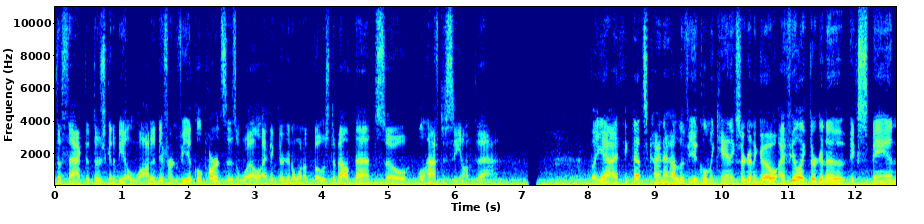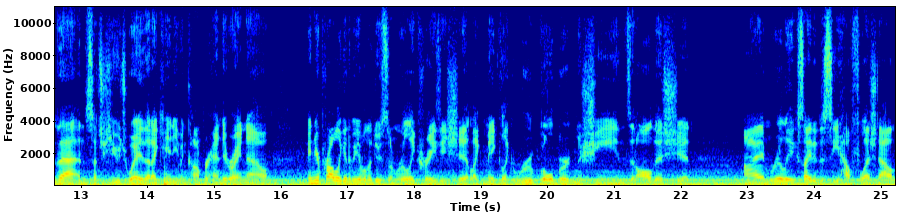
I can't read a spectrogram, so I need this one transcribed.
the fact that there's going to be a lot of different vehicle parts as well. I think they're going to want to boast about that, so we'll have to see on that. But yeah, I think that's kind of how the vehicle mechanics are going to go. I feel like they're going to expand that in such a huge way that I can't even comprehend it right now. And you're probably going to be able to do some really crazy shit, like make like Rube Goldberg machines and all this shit. I'm really excited to see how fleshed out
